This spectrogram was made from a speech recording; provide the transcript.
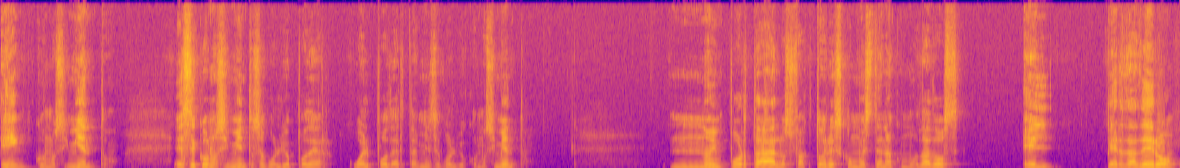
en conocimiento. Ese conocimiento se volvió poder o el poder también se volvió conocimiento. No importa los factores cómo estén acomodados, el verdadero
